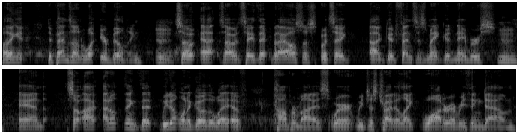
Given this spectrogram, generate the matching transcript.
Well, I think it depends on what you're building. Mm. So, and I, so I would say that, but I also would say uh, good fences make good neighbors. Mm. And so I, I don't think that we don't want to go the way of compromise where we just try to like water everything down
